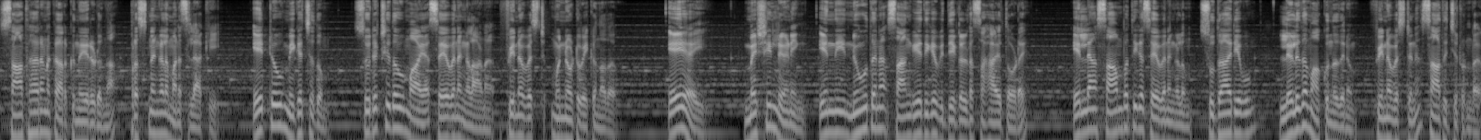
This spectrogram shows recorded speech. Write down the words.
സാധാരണക്കാർക്ക് നേരിടുന്ന പ്രശ്നങ്ങളെ മനസ്സിലാക്കി ഏറ്റവും മികച്ചതും സുരക്ഷിതവുമായ സേവനങ്ങളാണ് ഫിനോവെസ്റ്റ് മുന്നോട്ട് വയ്ക്കുന്നത്. എ ഐ മെഷീൻ ലേണിംഗ് എന്നീ നൂതന സാങ്കേതിക വിദ്യകളുടെ സഹായത്തോടെ എല്ലാ സാമ്പത്തിക സേവനങ്ങളും സുതാര്യവും ലളിതമാക്കുന്നതിനും ഫിനവെസ്റ്റിന് സാധിച്ചിട്ടുണ്ട്.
